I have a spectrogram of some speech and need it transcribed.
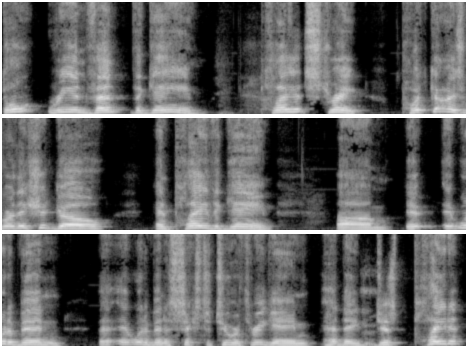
Don't reinvent the game. Play it straight. Put guys where they should go and play the game. Um, it it would have been it would have been a six to two or three game had they just played it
